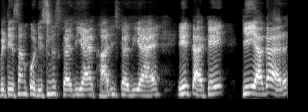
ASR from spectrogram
पिटिशन को डिसमिस कर दिया है, खारिज कर दिया है। ये कह के कि अगर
